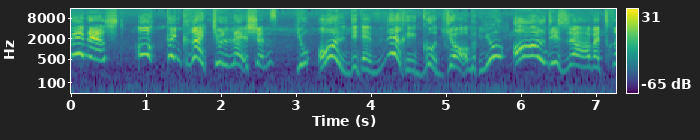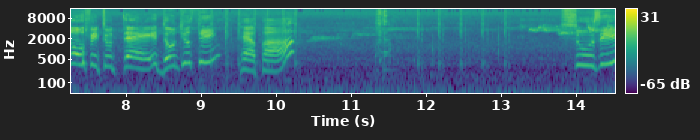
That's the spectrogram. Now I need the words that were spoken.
Finished! Oh, congratulations! You all did a very good job. You all deserve a trophy today, don't you think, Peppa? Susie?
